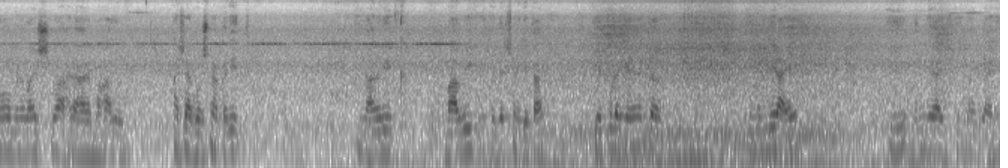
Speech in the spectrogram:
ओम नम शिवाय हर हर महादेव. अशा घोषणा करीत नागरिक भाविक दर्शन घेतात. ते पुढे गेल्यानंतर हे मंदिर आहे. ही मंदिराची बाजू आहे.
